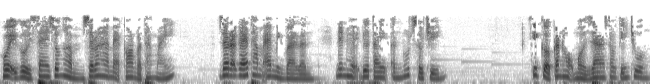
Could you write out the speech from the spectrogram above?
Huệ gửi xe xuống hầm, sau đó hai mẹ con vào thang máy. Do đã ghé thăm em mình vài lần, nên Huệ đưa tay ấn nút số 9. Khi cửa căn hộ mở ra sau tiếng chuông,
